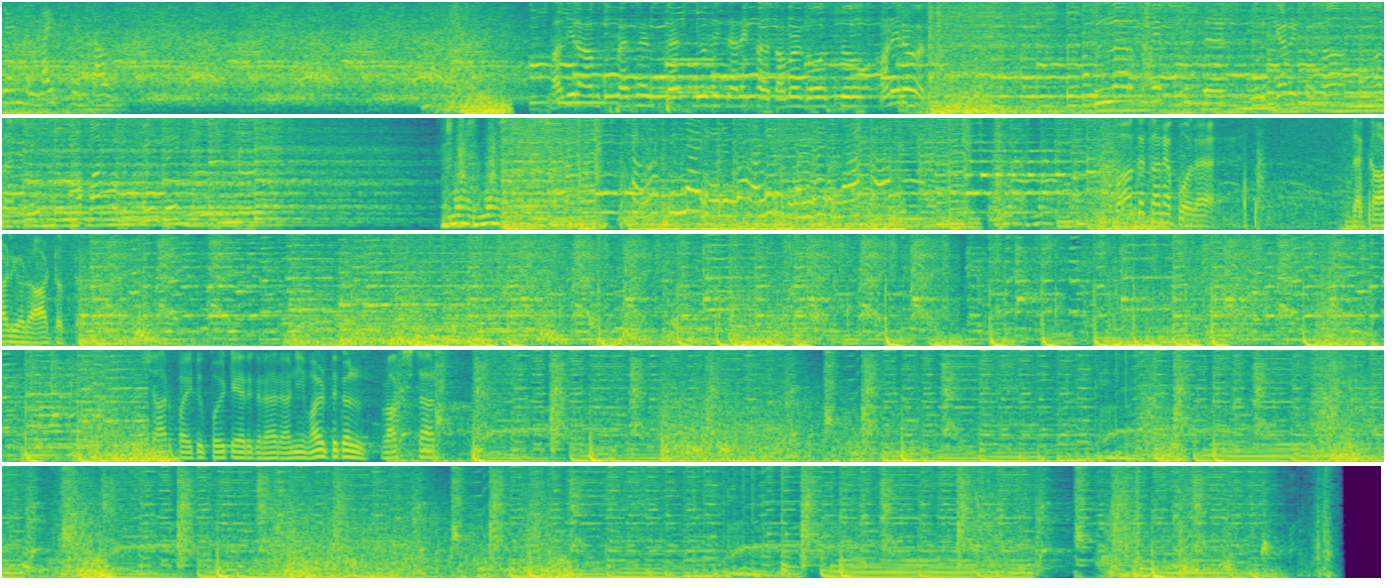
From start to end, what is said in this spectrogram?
Then the lights went out. Haldiram's presents Best Music Director Tamil goes to Anirudh. எல்லாருக்குமே பிடிச்ச ஒரு character தான் அது அனிருத் அப்பார்ட் ஃப்ரம் மியூசிக் நாங்க பின்னாடி இருந்தோம் அனிருத் வந்தாரு மாசா பார்க்கத்தானே போற இந்த காளியோட ஆட்டத்தை ஷார்ப் ஆயிட்டு போயிட்டே இருக்கிறார். அணி வாழ்த்துக்கள் ராக் ஸ்டார்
